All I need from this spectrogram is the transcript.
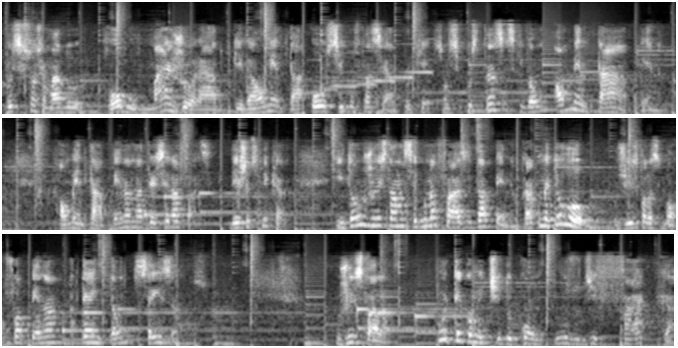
Por isso que são chamados roubo majorado, porque vai aumentar, ou circunstanciado, porque são circunstâncias que vão aumentar a pena. Aumentar a pena na terceira fase. Deixa eu te explicar. Então o juiz está na segunda fase da pena. O cara cometeu roubo. O juiz falou assim: bom, sua pena até então, seis anos. O juiz fala: por ter cometido com uso de faca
